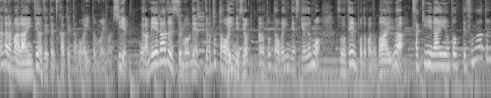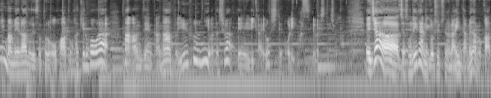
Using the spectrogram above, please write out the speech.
だからまあ LINE っていうのは絶対使っていった方がいいと思いますしだからメールアドレスでもねやっぱ取った方がいいんですよ。あの取った方がいいんですけれどもその店舗とかの場合は先に LINE を取ってその後にまあメールアドレスを取るオファーとかける方がまあ安全かなというふうに私は、えー、理解をしております。よろしいでしょうか。えじゃあじゃあそれ以外の業種っていうのは LINE ダメなのかっ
